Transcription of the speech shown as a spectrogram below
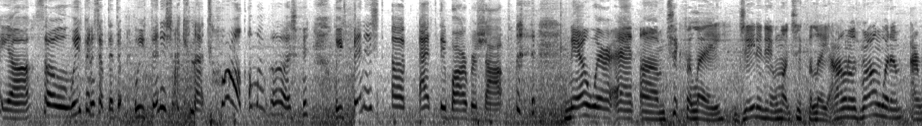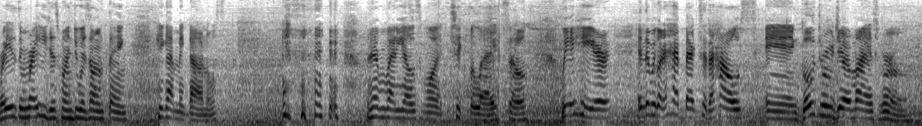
Hi y'all. So we finished up that we finished I cannot talk. Oh my gosh. we finished up at the barber shop. now we're at um Chick-fil-A. Jaden didn't want Chick-fil-A. I don't know what's wrong with him. I raised him right. He just wanna do his own thing. He got McDonald's. but everybody else want Chick-fil-A. So we're here and then we're gonna head back to the house and go through Jeremiah's room.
